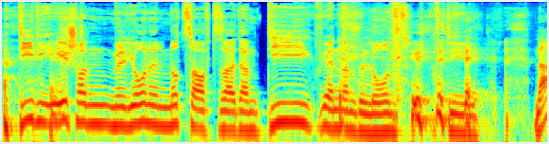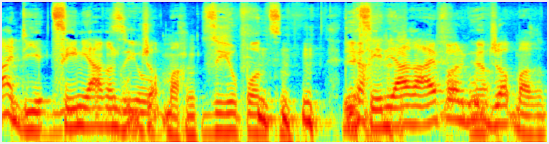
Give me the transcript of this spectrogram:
Ja. Die, die eh schon Millionen Nutzer auf der Seite haben, die werden dann belohnt. Die Nein, die zehn Jahre einen guten Job machen. SEO Bonzen. die ja. zehn Jahre einfach einen guten ja. Job machen.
